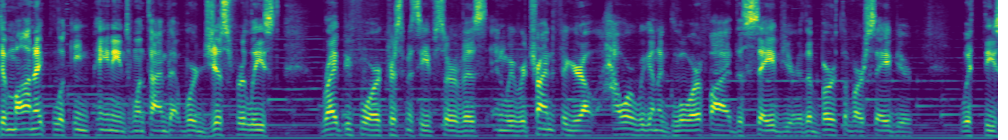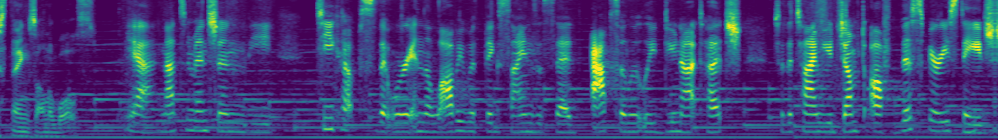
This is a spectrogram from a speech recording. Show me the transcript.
demonic looking paintings one time that were just released right before Christmas Eve service and we were trying to figure out how are we going to glorify the Savior, the birth of our Savior with these things on the walls. Yeah, not to mention the teacups that were in the lobby with big signs that said absolutely do not touch to the time you jumped off this very stage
